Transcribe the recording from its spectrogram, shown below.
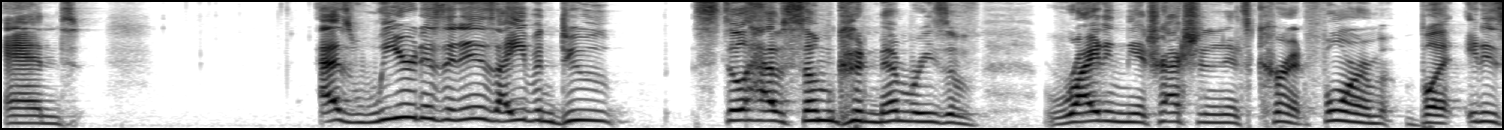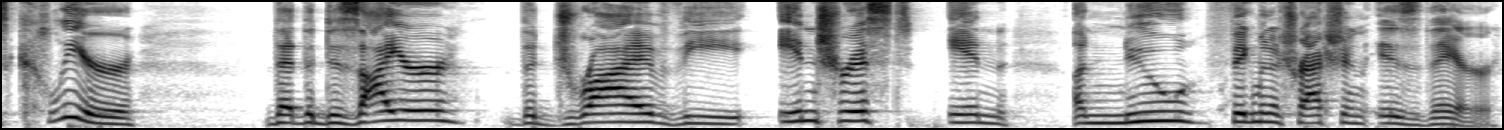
and as weird as it is i even do still have some good memories of riding the attraction in its current form, but it is clear that the desire, the drive, the interest in a new Figment attraction is there.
